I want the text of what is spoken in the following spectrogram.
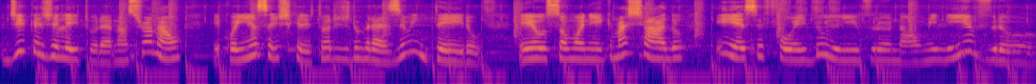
dicas de leitura nacional e conheça escritores do Brasil inteiro. Eu sou Monique Machado e esse foi do livro Não Me Livro.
